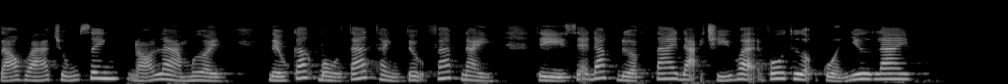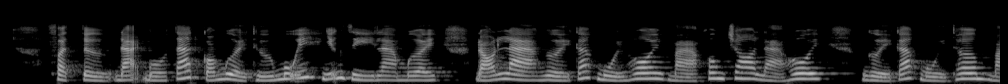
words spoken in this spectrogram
giáo hóa chúng sinh, đó là mười. Nếu các Bồ Tát thành tựu pháp này thì sẽ đắc được tai đại trí huệ vô thượng của Như Lai. Phật tử Đại Bồ Tát có 10 thứ mũi, những gì là 10? Đó là ngửi các mùi hôi mà không cho là hôi, ngửi các mùi thơm mà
